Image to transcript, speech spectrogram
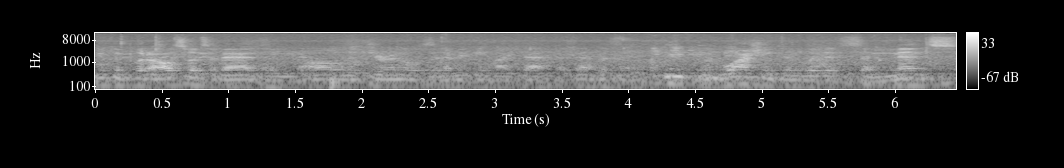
You can put all sorts of ads in all the journals and everything like that, but that doesn't, in Washington with its immense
